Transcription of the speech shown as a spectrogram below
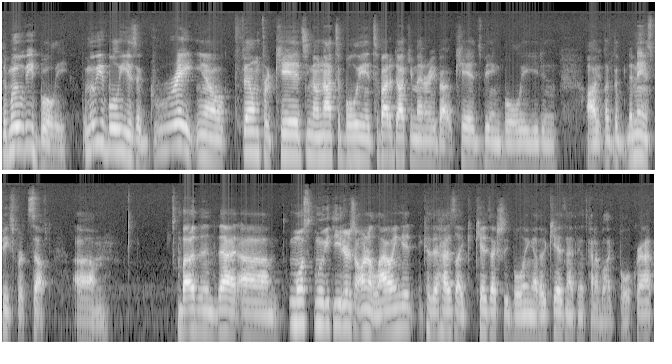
The movie Bully. The movie Bully is a great, you know, film for kids. You know, not to bully. It's about a documentary about kids being bullied, and uh, like the, the name speaks for itself. Um, but other than that, um, most movie theaters aren't allowing it because it has like kids actually bullying other kids, and I think it's kind of like bullcrap.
